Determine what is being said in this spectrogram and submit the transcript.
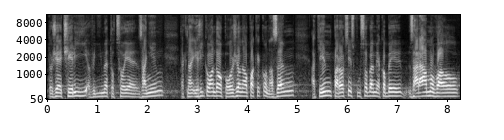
to, že je čirý a vidíme to, co je za ním, tak na Jiří Kovanda ho položil naopak jako na zem a tím paradoxním způsobem jakoby zarámoval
